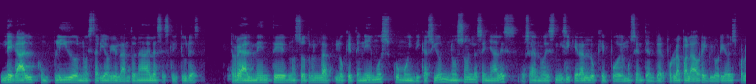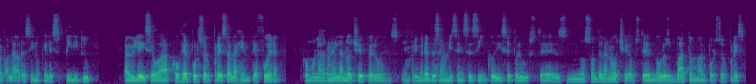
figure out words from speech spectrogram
legal, cumplido, no estaría violando nada de las escrituras realmente nosotros lo que tenemos como indicación no son las señales, o sea, no es ni siquiera lo que podemos entender por la palabra y gloria a Dios por la palabra, sino que el Espíritu, la Biblia dice, va a coger por sorpresa a la gente afuera, como ladrón en la noche, pero en 1 Tesalonicenses 5 dice, pero ustedes no son de la noche, a ustedes no los va a tomar por sorpresa.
